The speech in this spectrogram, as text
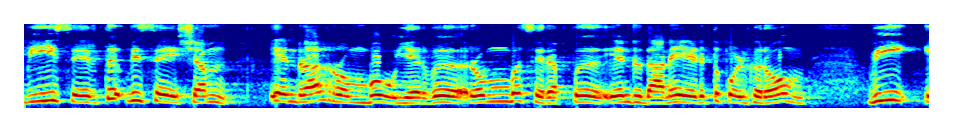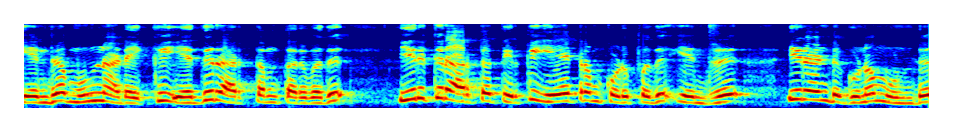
வி சேர்த்து விசேஷம் என்றால் ரொம்ப உயர்வு ரொம்ப சிறப்பு என்று தானே எடுத்துக்கொள்கிறோம் வி என்ற முன்னடைக்கு எதிர் அர்த்தம் தருவது இருக்கிற அர்த்தத்திற்கு ஏற்றம் கொடுப்பது என்று இரண்டு குணம் உண்டு.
